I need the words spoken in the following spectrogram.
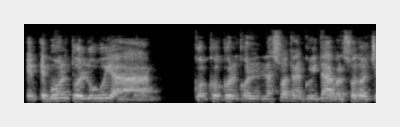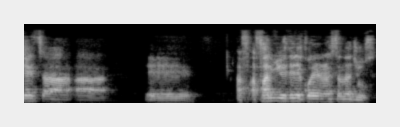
e, e molto lui a, con, con, con, la sua tranquillità, con la sua dolcezza a, eh, a, a farmi vedere qual era la strada giusta.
